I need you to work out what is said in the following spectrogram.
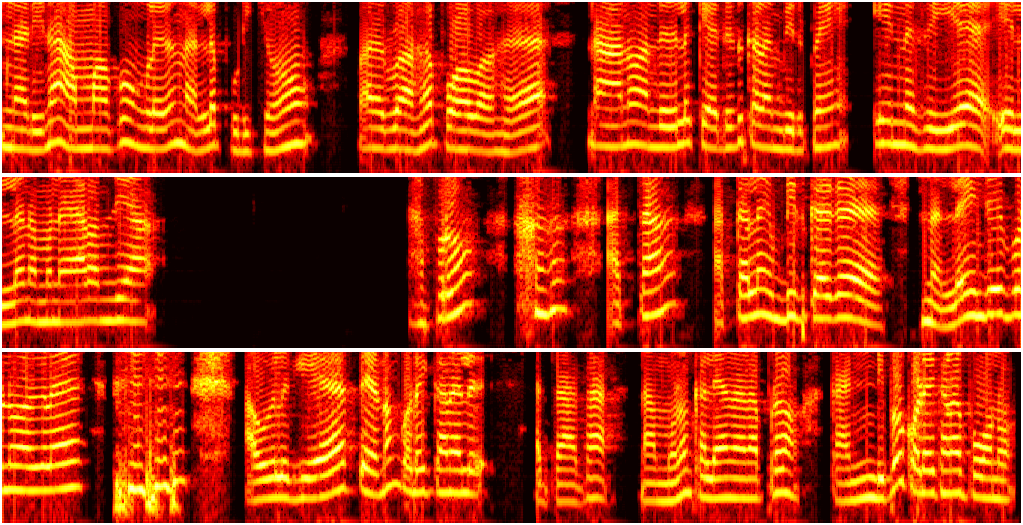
முன்னாடினா அம்மாவுக்கும் உங்களை நல்லா பிடிக்கும். வருவாக போவாக. நானும் அந்த இதுல கேட்டுட்டு கிளம்பியிருப்பேன். என்ன செய்ய? எல்லாம் நம்ம நேரம் அப்புறம்? அத்தா அக்காலாம் எப்படி இருக்காங்க? நல்லா என்ஜாய் பண்ணுவாங்களே. அவங்களுக்கு ஏத்த இடம் கொடைக்கானல். அத்தா அதான் நம்மளும் கல்யாணம் ஆன அப்புறம் கண்டிப்பா கொடைக்கானல் போகணும்.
